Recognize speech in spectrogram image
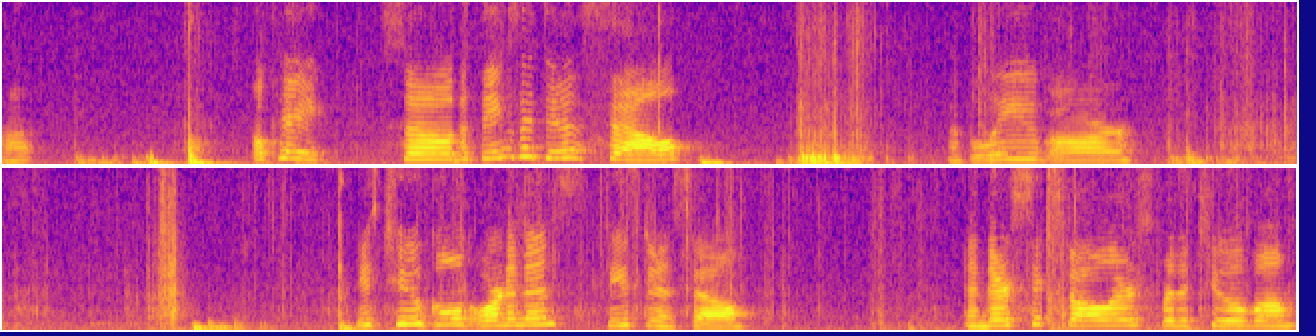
Maserati. Okay, so the things that didn't sell, I believe are these two gold ornaments. These didn't sell. And they're $6 for the two of them.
